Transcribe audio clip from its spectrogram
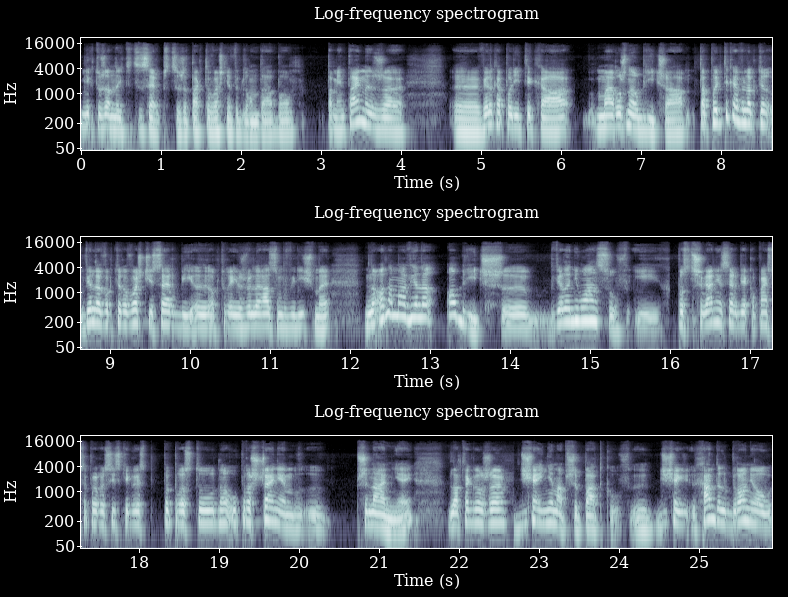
niektórzy analitycy serbscy, że tak to właśnie wygląda, bo pamiętajmy, że wielka polityka ma różne oblicza. Ta polityka wielowektorowości Serbii, e, o której już wiele razy mówiliśmy, no ona ma wiele oblicz, e, wiele niuansów i postrzeganie Serbii jako państwa prorosyjskiego jest po prostu no, uproszczeniem przynajmniej, dlatego że dzisiaj nie ma przypadków. Dzisiaj handel bronią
